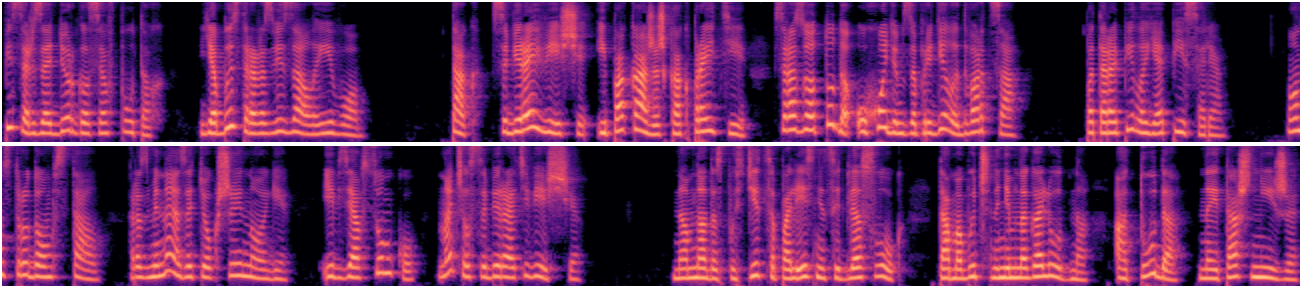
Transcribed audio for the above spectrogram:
Писарь задергался в путах. Я быстро развязала его. «Так, собирай вещи и покажешь, как пройти. Сразу оттуда уходим за пределы дворца». Поторопила я писаря. Он с трудом встал, разминая затекшие ноги, и, взяв сумку, начал собирать вещи. «Нам надо спуститься по лестнице для слуг. Там обычно немноголюдно. Оттуда на этаж ниже.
